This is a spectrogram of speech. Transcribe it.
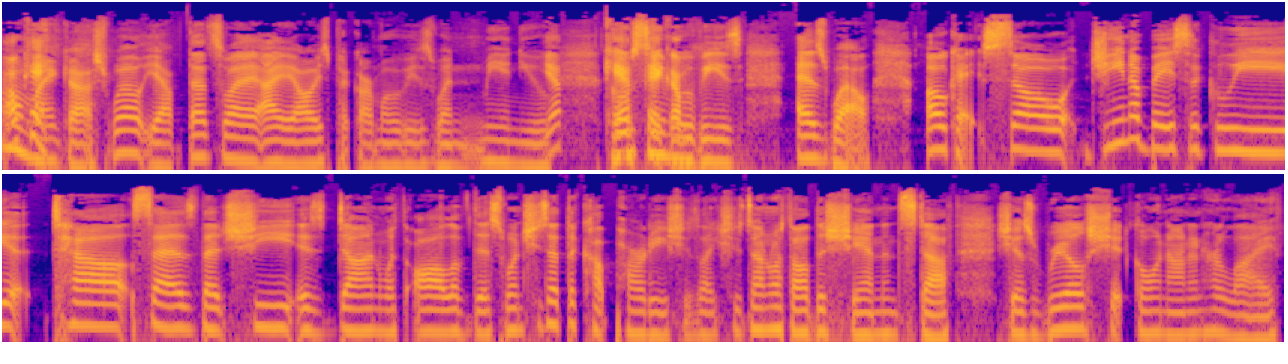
Oh okay. my gosh. Well, yeah, that's why I always pick our movies when me and you Yep. go Can't see 'em. movies as well. Okay, so Gina basically tell says that she is done with all of this. When she's at the cup party, she's like she's done with all this Shannon stuff. She has real shit going on in her life.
